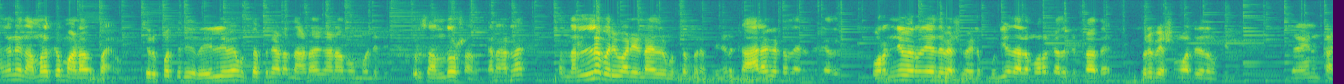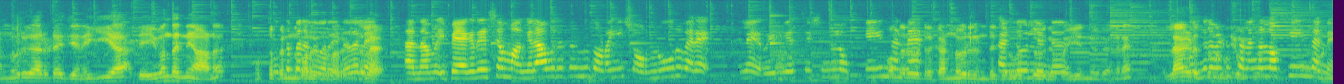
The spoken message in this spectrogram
അങ്ങനെ നമ്മളൊക്കെ മട ചെറുപ്പത്തിൽ റെയിൽവേ മുത്തപ്പനയുടെ നാടകം കാണാൻ പോകാൻ വേണ്ടിയിട്ട് ഒരു സന്തോഷമാണ്. കാരണം അവിടെ നല്ല പരിപാടി ഉണ്ടായത് മുത്തപ്പനം. പിന്നീട് കാലഘട്ടം തന്നെ അത് കുറഞ്ഞു വരുന്നതെന്ന് വിഷമമായിട്ട് പുതിയ തലമുറയ്ക്ക് അത് കിട്ടാതെ ഒരു വിഷമത്തിൽ നമുക്കില്ല എന്തായാലും കണ്ണൂരുകാരുടെ ജനകീയ ദൈവം തന്നെയാണ് മുത്തപ്പൻ എന്ന് പറയുന്നത്. ഇപ്പൊ ഏകദേശം മംഗലാപുരത്ത് നിന്ന് തുടങ്ങി ഷൊർണൂർ വരെ അല്ലെ? റെയിൽവേ സ്റ്റേഷനിലൊക്കെയും ഒന്നര തന്നെ വീട്ടിൽ കണ്ണൂരിലുണ്ട്. പയ്യന്നൂര് അങ്ങനെ എല്ലായിടത്തും സ്ഥലങ്ങളിലൊക്കെയും തന്നെ.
